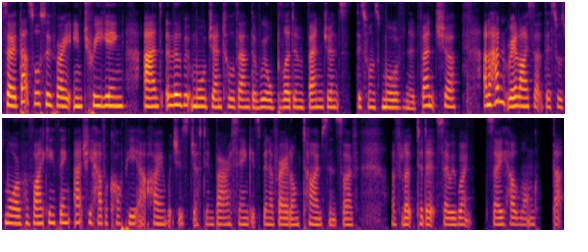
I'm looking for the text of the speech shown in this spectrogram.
So that's also very intriguing and a little bit more gentle than the real blood and vengeance. This one's more of an adventure. And I hadn't realised that this was more of a Viking thing. I actually have a copy at home, which is just embarrassing. It's been a very long time since I've I've looked at it, so we won't say how long that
